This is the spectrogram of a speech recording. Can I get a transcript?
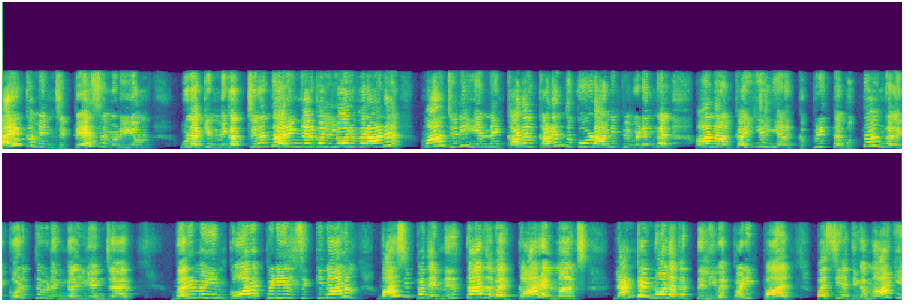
தயக்கமின்றி பேச முடியும். உலகின் மிகச் சிறந்த அறிஞர்களில் ஒருவரான மாஜினி கொடுத்து என்றார். வறுமையின் கோரப்பிடியில் சிக்கினாலும் வாசிப்பதை நிறுத்தாதவர் காரல் மார்க்ஸ். லண்டன் நூலகத்தில் இவர் படிப்பார். பசி அதிகமாகி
